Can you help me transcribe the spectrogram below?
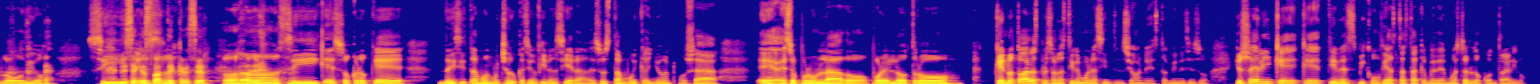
lo odio. Sí, Dice que es parte de crecer. Ajá, sí, eso, creo que necesitamos mucha educación financiera, eso está muy cañón, o sea, eh, eso por un lado, por el otro, que no todas las personas tienen buenas intenciones, también es eso. Yo soy alguien que, que tienes mi confianza hasta que me demuestres lo contrario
